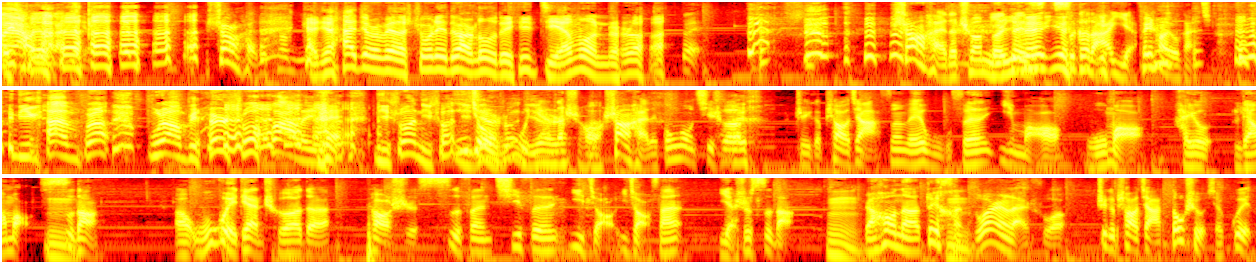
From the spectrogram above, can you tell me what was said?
非常有呀？感情。上海的车迷，感觉他就是为了说这段录的这期节目，你知道吧？上海的车迷对斯柯达也非常有感情。你看不让不让别人说话了，已经。你说你说，你一九五五年的时候，，上海的公共汽车哎这个票价分为五分、一毛、五毛，还有两毛嗯四档。啊，无轨电车的票是四分、七分、一角、一角三，也是四档。嗯然后呢，对很多人来说，这个票价都是有些贵的，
